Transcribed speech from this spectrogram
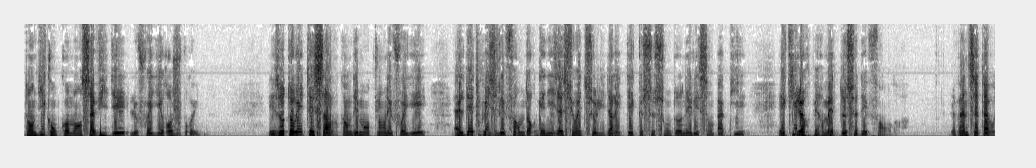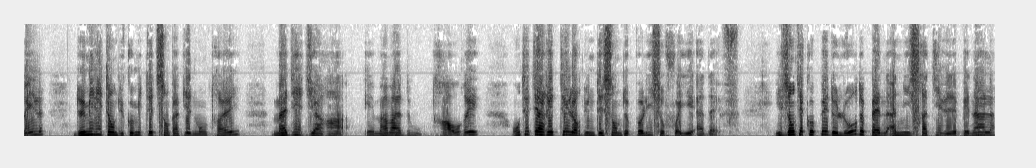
tandis qu'on commence à vider le foyer Rochebrune. Les autorités savent qu'en démantelant les foyers, elles détruisent les formes d'organisation et de solidarité que se sont données les sans-papiers et qui leur permettent de se défendre. Le 27 avril, deux militants du comité de sans-papiers de Montreuil, Madi Diarra et Mamadou Traoré, ont été arrêtés lors d'une descente de police au foyer ADEF. Ils ont écopé de lourdes peines administratives et pénales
